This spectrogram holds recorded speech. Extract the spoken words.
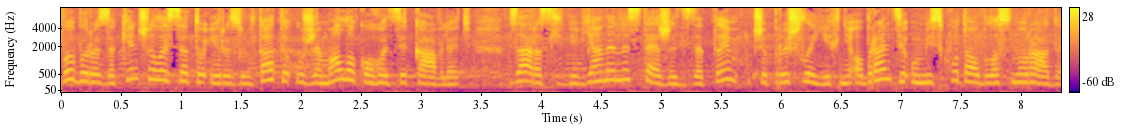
Вибори закінчилися, то і результати уже мало кого цікавлять. Зараз львів'яни не стежать за тим, чи прийшли їхні обранці у міську та обласну ради,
